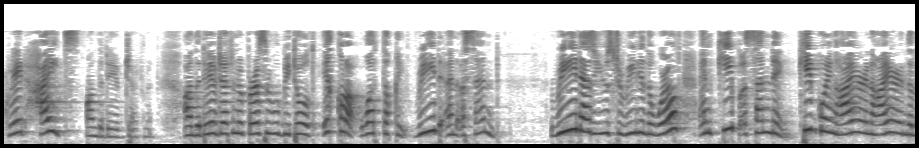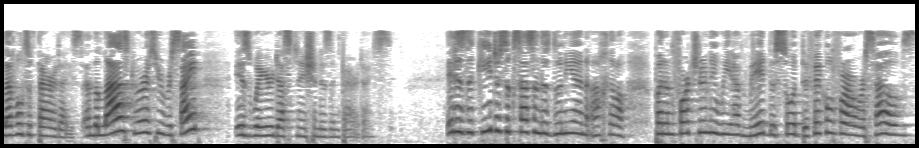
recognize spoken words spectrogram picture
great heights on the day of judgment. On the day of judgment, a person will be told, "Iqra wartaqi," read and ascend. Read as you used to read in the world and keep ascending. Keep going higher and higher in the levels of paradise. And the last verse you recite is where your destination is in paradise. It is the key to success in this dunya and akhirah. But unfortunately, we have made this so difficult for ourselves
